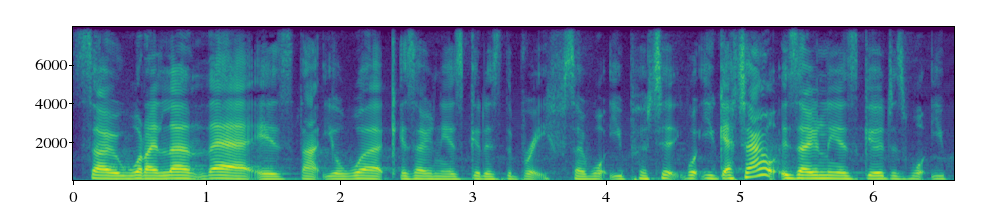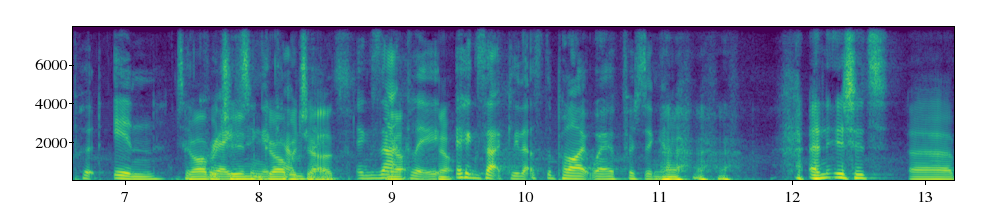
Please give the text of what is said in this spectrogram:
So what I learned there is that your work is only as good as the brief. So what you put it, what you get out is only as good as what you put in to Garbage in, creating a garbage campaign. out. Yeah, Exactly, yeah. exactly. That's the polite way of putting it. And is it uh,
